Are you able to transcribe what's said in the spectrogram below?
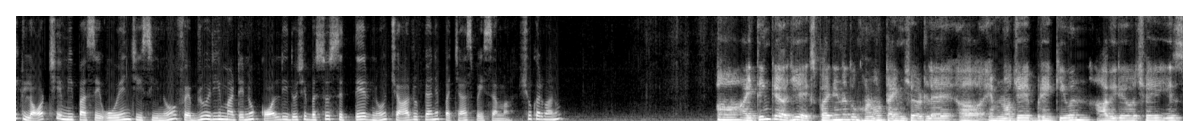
એક લોટ છે એમની પાસે, ઓએનજીસીનો. ફેબ્રુઆરી માટેનો કોલ લીધો છે બસો સિત્તેરનો, ચાર રૂપિયાને પચાસ પૈસામાં. શું કરવાનું? આઈ થિંક કે હજી એક્સપાયરીને તો ઘણો ટાઈમ છે, એટલે એમનો જે બ્રેક ઇવન આવી રહ્યો છે is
